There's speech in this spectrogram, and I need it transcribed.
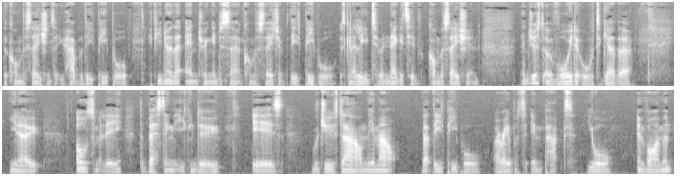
the conversations that you have with these people. If you know that entering into certain conversation with these people is going to lead to a negative conversation, then just avoid it altogether. You know, ultimately, the best thing that you can do is reduce down the amount that these people are able to impact your environment.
